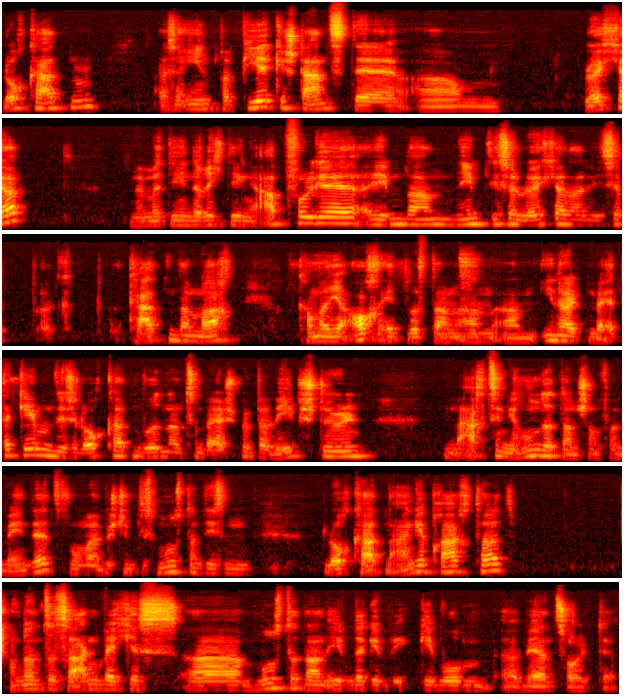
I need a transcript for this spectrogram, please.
Lochkarten, also in Papier gestanzte ähm, Löcher, wenn man die in der richtigen Abfolge eben dann nimmt, diese Löcher, dann diese Karten dann macht, kann man ja auch etwas dann an, an Inhalten weitergeben. Und diese Lochkarten wurden dann zum Beispiel bei Webstühlen im 18. Jahrhundert dann schon verwendet, wo man ein bestimmtes Muster an diesen Lochkarten angebracht hat, um dann zu sagen, welches äh, Muster dann eben da gewoben äh, werden sollte.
